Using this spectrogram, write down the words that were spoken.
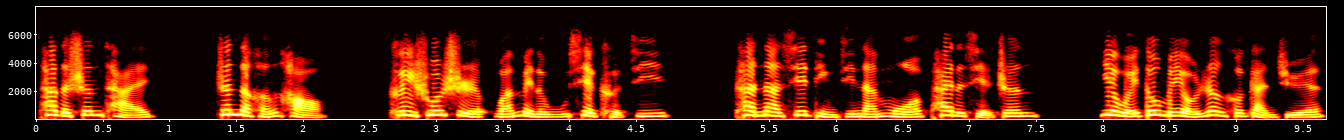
他的身材真的很好，可以说是完美的无懈可击。看那些顶级男模拍的写真，叶维都没有任何感觉。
